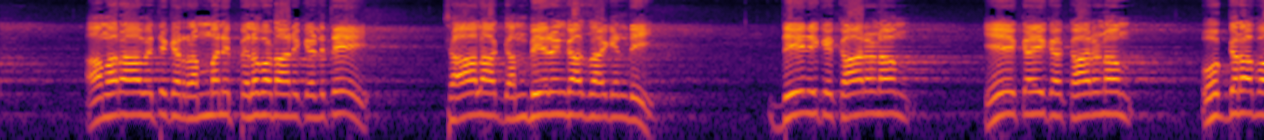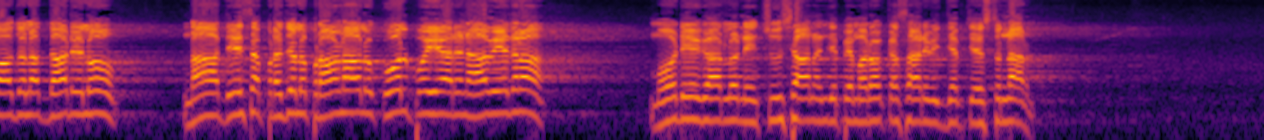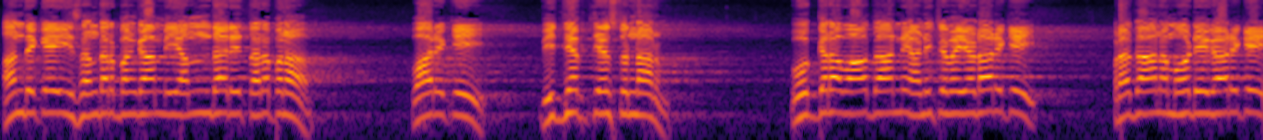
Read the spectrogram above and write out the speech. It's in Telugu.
అమరావతికి రమ్మని పిలవడానికి వెళితే చాలా గంభీరంగా సాగింది దీనికి కారణం ఏకైక కారణం ఉగ్రవాదుల దాడిలో నా దేశ ప్రజలు ప్రాణాలు కోల్పోయారనే ఆవేదన మోడీ గారిలో నేను చూశానని చెప్పి మరొక్కసారి విజ్ఞప్తి చేస్తున్నాను అందుకే ఈ సందర్భంగా మీ అందరి తరపున వారికి విజ్ఞప్తి చేస్తున్నాను ఉగ్రవాదాన్ని అణిచివేయడానికి ప్రధాన మోడీ గారికి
